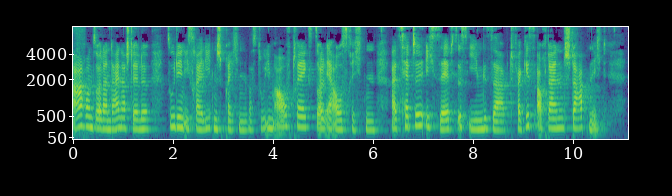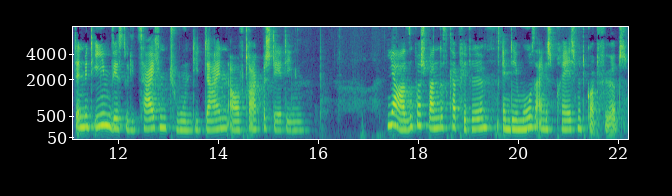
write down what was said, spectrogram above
Aaron soll an deiner Stelle zu den Israeliten sprechen. Was du ihm aufträgst, soll er ausrichten, als hätte ich selbst es ihm gesagt. Vergiss auch deinen Stab nicht, denn mit ihm wirst du die Zeichen tun, die deinen Auftrag bestätigen. Ja, super spannendes Kapitel, in dem Mose ein Gespräch mit Gott führt.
